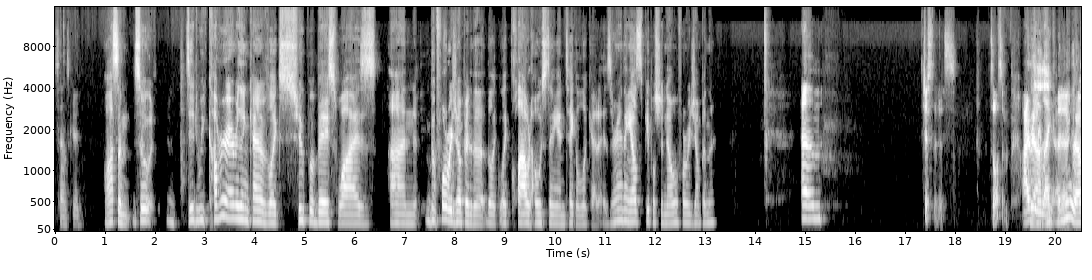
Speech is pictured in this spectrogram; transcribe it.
Sounds good. Awesome. So did we cover everything kind of like Supabase wise on before we jump into the, the like, like cloud hosting and take a look at it? Is there anything else people should know before we jump in there? Um, just that it's it's awesome. I really yeah, like I, the. I knew that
